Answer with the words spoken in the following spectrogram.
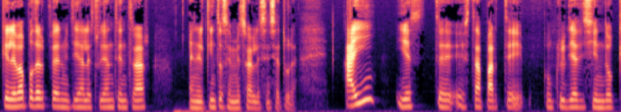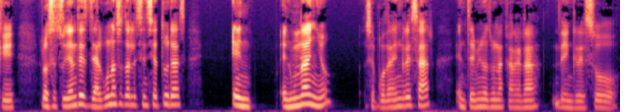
que le va a poder permitir al estudiante entrar en el quinto semestre de la licenciatura. Ahí y este, esta parte concluiría diciendo que los estudiantes de algunas otras licenciaturas en, en un año se podrá ingresar en términos de una carrera de ingreso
